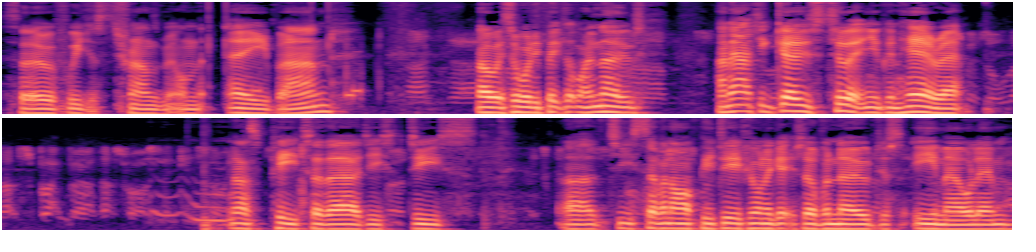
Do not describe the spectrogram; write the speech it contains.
So if we just transmit on the A band, oh, it's already picked up my node, and it actually goes to it, and you can hear it. That's Peter there, G, G, uh, G7RPG. If you want to get yourself a node, just email him.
